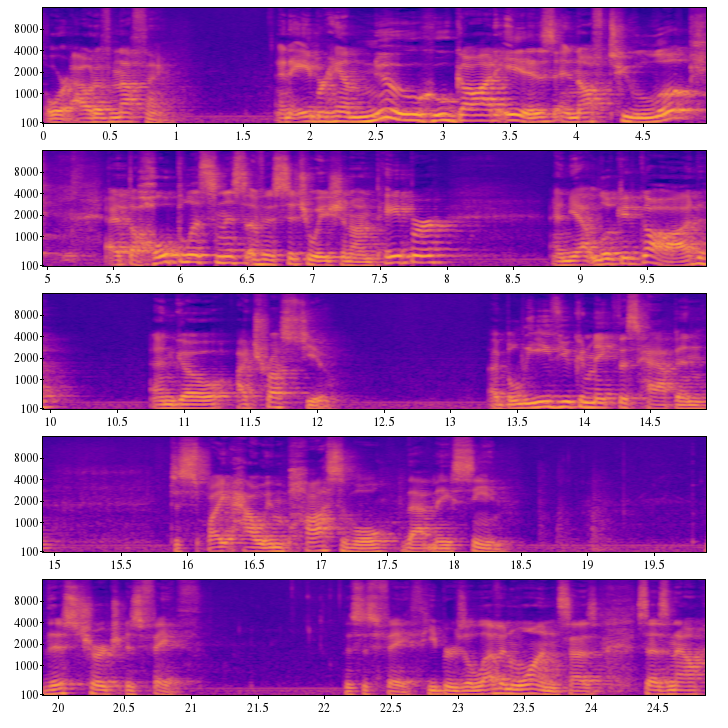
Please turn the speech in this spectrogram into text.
or out of nothing. And Abraham knew who God is enough to look at the hopelessness of his situation on paper and yet look at God and go, I trust you. I believe you can make this happen despite how impossible that may seem. This church is faith. This is faith. Hebrews 11:1 1 says says now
